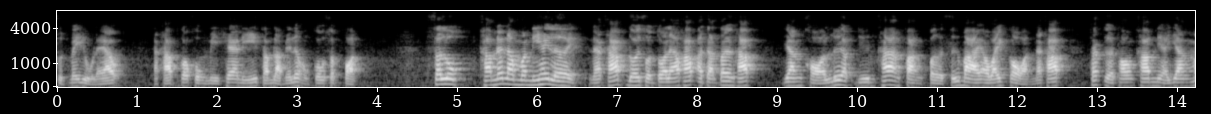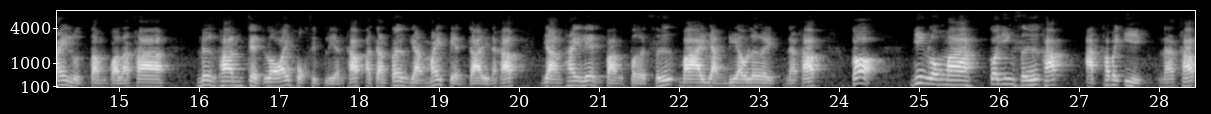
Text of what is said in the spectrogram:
ฉุดไม่อยู่แล้วนะครับ ก็คงมีแค่นี้สำหรับในเรื่องของ Gold Spot สรุปคำแนะนำวันนี้ให้เลยนะครับ โดยส่วนตัวแล้วครับ อาจารย์เติ้งครับ ยังขอเลือกยืนข้างฝั่งเปิดซื้อบายเอาไว้ก่อนนะครับ ถ้าเกิดทองคำเนี่ยยังไม่หลุดต่ำกว่าราคา 1,760 เหรียญครับ อาจารย์เติ้งยังไม่เปลี่ยนใจนะครับ ยังให้เล่นฝั่งเปิดซื้อบายอย่างเดียวเลยนะครับ ก็ยิ่งลงมาก็ยิ่งซื้อครับ อัดเข้าไปอีกนะครับ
